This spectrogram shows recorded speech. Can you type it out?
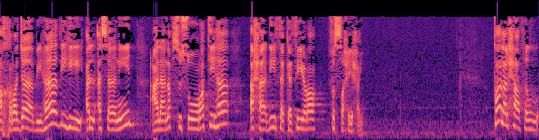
أخرجا بهذه الأسانيد على نفس صورتها أحاديث كثيرة في الصحيحين. قال الحافظ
